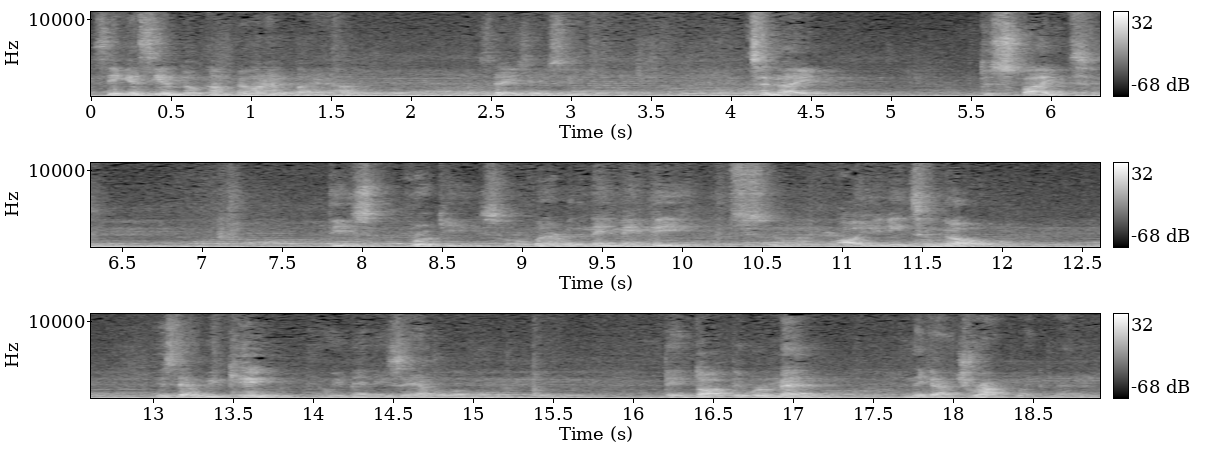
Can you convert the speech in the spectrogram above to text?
siguen siendo campeones en pareja. Say JC. Tonight, despite these rookies or whatever the name may be, all you need to know is that we came and we made an example of them. They thought they were men and they got dropped like men.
